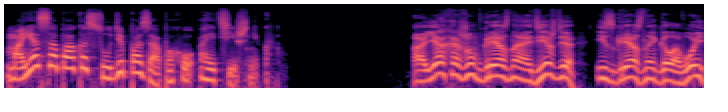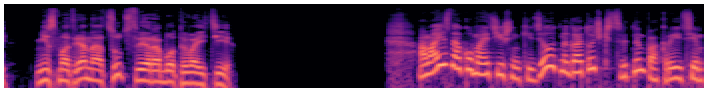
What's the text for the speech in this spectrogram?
Моя собака, судя по запаху, айтишник. А я хожу в грязной одежде и с грязной головой, несмотря на отсутствие работы в IT. А мои знакомые айтишники делают ноготочки с цветным покрытием,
